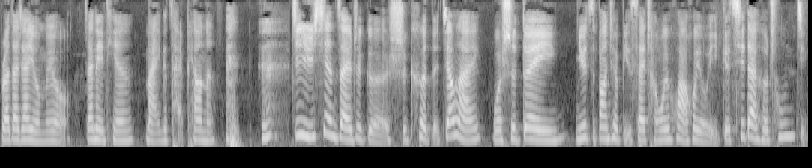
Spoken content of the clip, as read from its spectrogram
不知道大家有没有在那天买一个彩票呢？基于现在这个时刻的将来，我是对女子棒球比赛常规化会有一个期待和憧憬，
